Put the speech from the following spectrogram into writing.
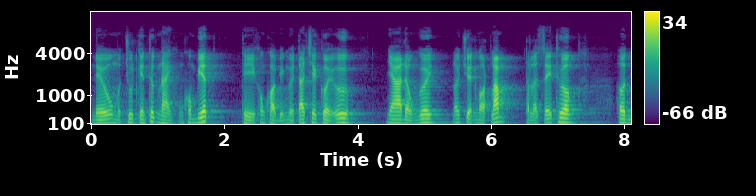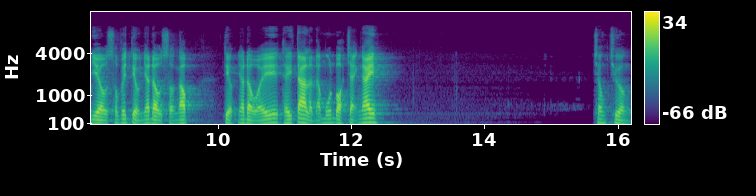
nếu một chút kiến thức này cũng không biết, Thì không khỏi bị người ta chê cười ư. Nhà đầu ngươi nói chuyện ngọt lắm, Thật là dễ thương. Hơn nhiều so với tiểu nha đầu sở ngọc, Tiểu nha đầu ấy thấy ta là đã muốn bỏ chạy ngay. Trong trường,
